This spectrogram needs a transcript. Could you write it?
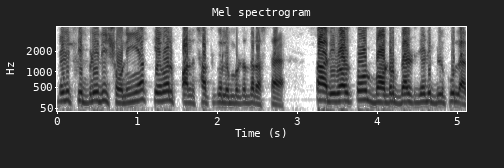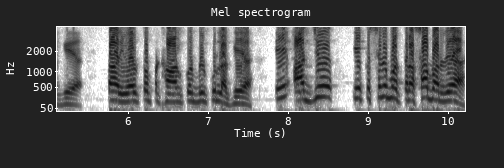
ਜਿਹੜੀ ਤਿਬੜੀ ਦੀ ਛੋਣੀ ਆ, ਕੇਵਲ 5-7 ਕਿਲੋਮੀਟਰ ਦਾ ਰਸਤਾ ਹੈ। ਧਾਰੀਵਾਲ ਤੋਂ ਬਾਰਡਰ ਬੈਲਟ ਜਿਹੜੀ ਬਿਲਕੁਲ ਲੱਗੇ ਆ। ਧਾਰੀਵਾਲ ਤੋਂ ਪਠਾਨਕੋਟ ਬਿਲਕੁਲ ਲੱਗੇ ਆ। ਇਹ ਅੱਜ ਇੱਕ ਸਿਰਫ ਮਤਰਸਾ ਬਣ ਰਿਹਾ।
